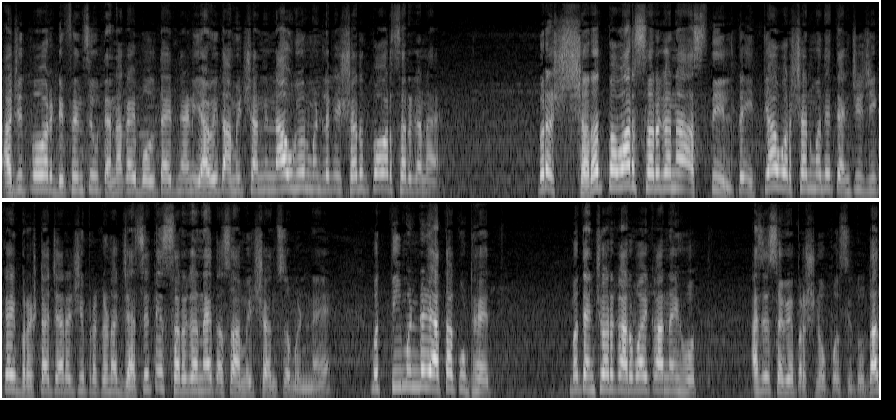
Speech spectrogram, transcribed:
अजित पवार डिफेन्सिव्ह त्यांना काही बोलता येत नाही आणि यावेळी अमित शहानी नाव घेऊन म्हटलं की शरद पवार सरगना आहे. बरं शरद पवार सरगना असतील तर इतक्या वर्षांमध्ये त्यांची जी काही भ्रष्टाचाराची प्रकरणं ज्याचे ते सरगना आहेत असं अमित शहाचं म्हणणं आहे मग ती मंडळी आता कुठे आहेत? मग त्यांच्यावर कारवाई का नाही होत? असे सगळे प्रश्न उपस्थित होतात.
